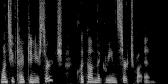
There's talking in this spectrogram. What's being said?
Once you've typed in your search, click on the green search button.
